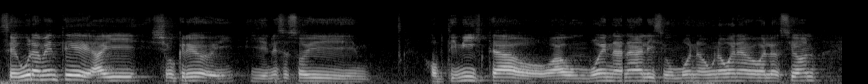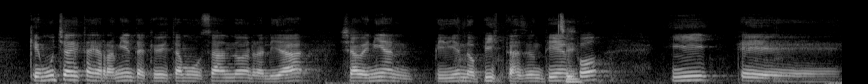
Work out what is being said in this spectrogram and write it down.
Seguramente hay, yo creo, y, en eso soy optimista o hago un buen análisis, un una buena evaluación, que muchas de estas herramientas que hoy estamos usando en realidad ya venían pidiendo pistas hace un tiempo y eh,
